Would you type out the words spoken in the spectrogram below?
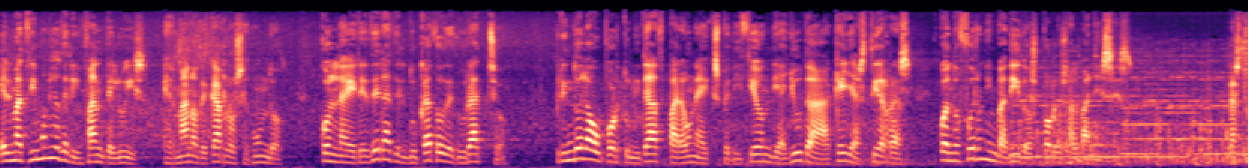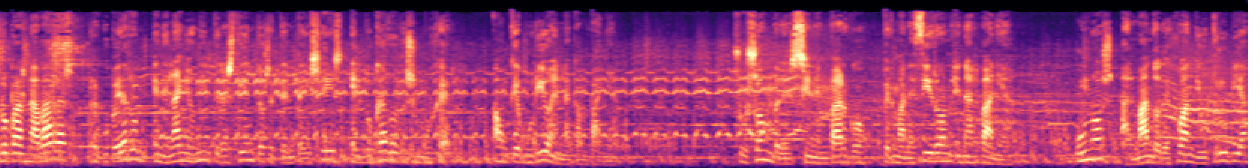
El matrimonio del infante Luis, hermano de Carlos II, con la heredera del ducado de Duracho, brindó la oportunidad para una expedición de ayuda a aquellas tierras cuando fueron invadidos por los albaneses. Las tropas navarras recuperaron en el año 1376 el ducado de su mujer, aunque murió en la campaña. Sus hombres, sin embargo, permanecieron en Albania, unos, al mando de Juan de Utrubia,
